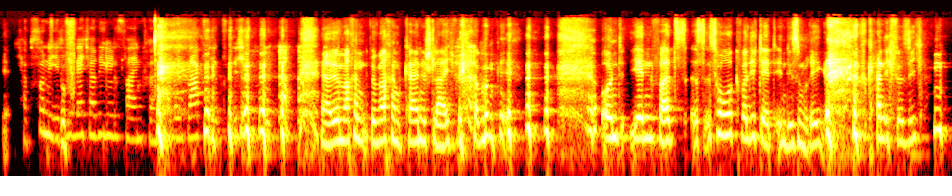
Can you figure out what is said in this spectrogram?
ich habe so eine Idee, welcher Riegel es sein könnte, aber ich sage es jetzt nicht. ja, wir machen, wir machen keine Schleichwerbung mehr. Und jedenfalls, es ist hohe Qualität in diesem Riegel, das kann ich versichern.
